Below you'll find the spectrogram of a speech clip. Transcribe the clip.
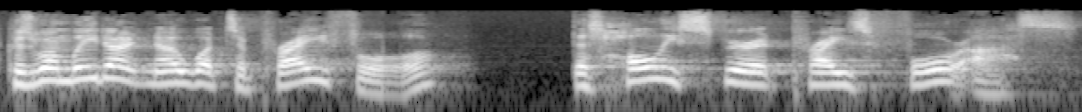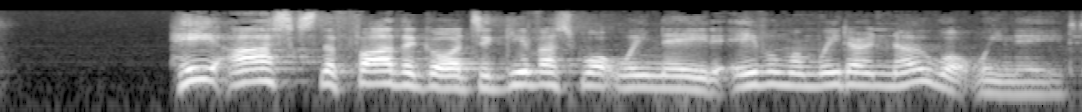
Because when we don't know what to pray for, the Holy Spirit prays for us. He asks the Father God to give us what we need, even when we don't know what we need.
